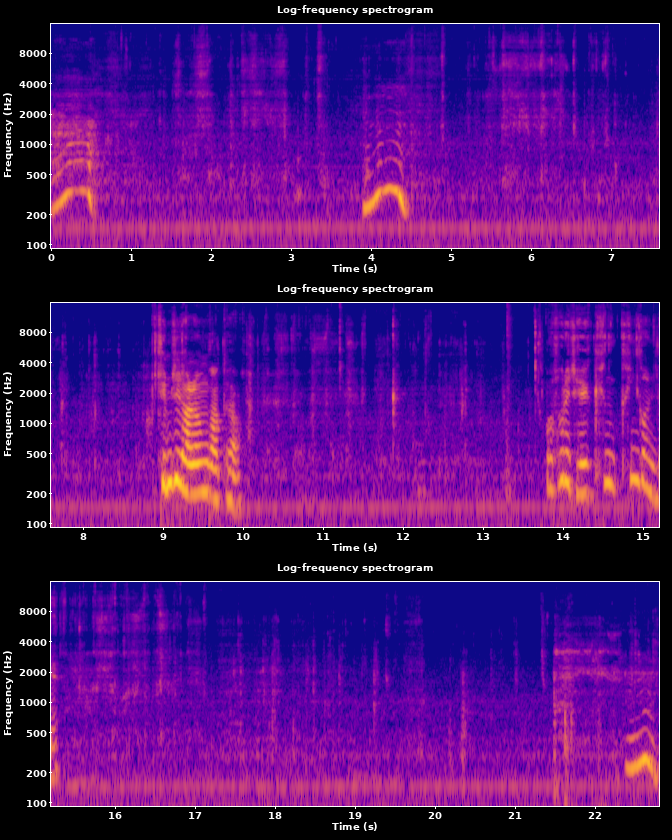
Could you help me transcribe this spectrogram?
아. 음. 김치 잘 나온 것 같아요. 어, 소리 제일 큰, 큰 건데. 음.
